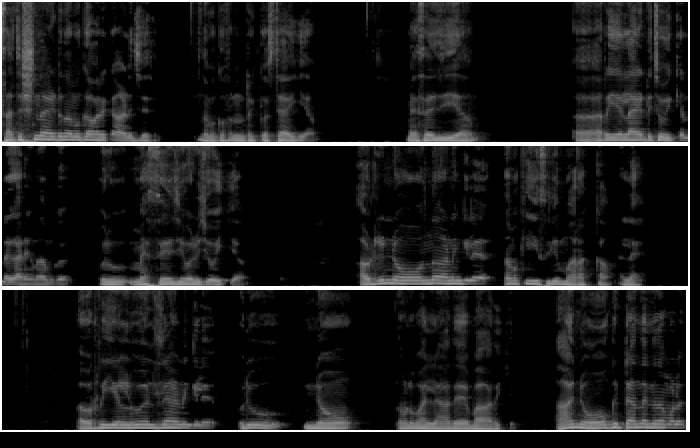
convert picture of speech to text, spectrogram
സജഷനായിട്ട് നമുക്ക് അവരെ കാണിച്ചു തരും. നമുക്ക് ഫ്രണ്ട് റിക്വസ്റ്റ് അയക്കാം. മെസ്സേജ് ചെയ്യാം. റിയലായിട്ട് ചോദിക്കേണ്ട കാര്യങ്ങൾ നമുക്ക് ഒരു മെസ്സേജ് വഴി ചോദിക്കാം. അവിടെ ഒരു നോ എന്നാണെങ്കിൽ നമുക്ക് ഈസിലി മറക്കാം അല്ലേ? റിയൽ വേൾഡിലാണെങ്കിൽ ഒരു നോ നമ്മൾ വല്ലാതെ ബാധിക്കും. ആ നോ കിട്ടാൻ തന്നെ നമ്മൾ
